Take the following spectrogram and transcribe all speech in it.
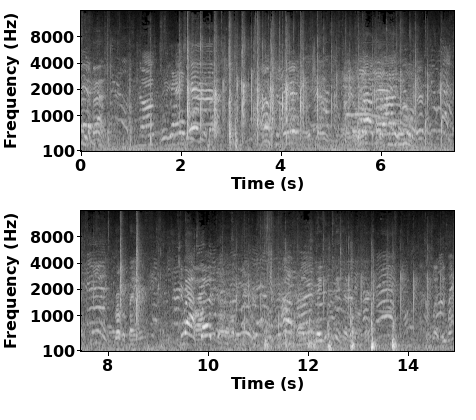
See it back. Rubber band. Two outs, bud. David, you can't have that on there. What, he won?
